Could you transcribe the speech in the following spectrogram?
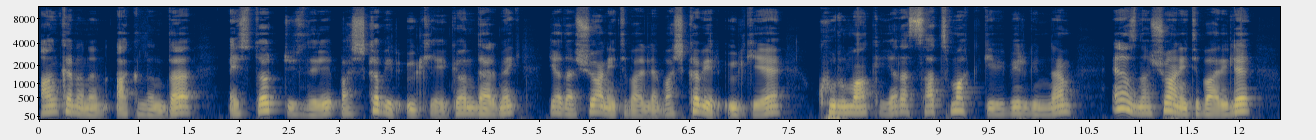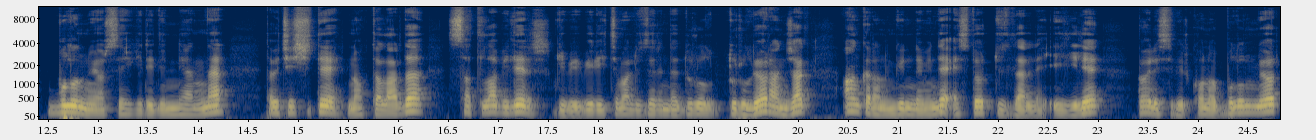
Ankara'nın aklında S-400'leri başka bir ülkeye göndermek ya da şu an itibariyle başka bir ülkeye kurmak ya da satmak gibi bir gündem en azından şu an itibariyle bulunmuyor sevgili dinleyenler. Tabi çeşitli noktalarda satılabilir gibi bir ihtimal üzerinde durul, duruluyor ancak Ankara'nın gündeminde S-400'lerle ilgili böylesi bir konu bulunmuyor.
